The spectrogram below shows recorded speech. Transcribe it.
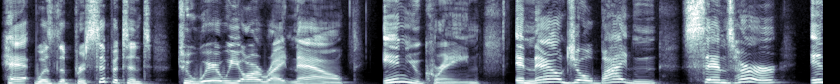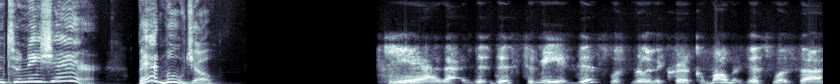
had was the precipitant to where we are right now in Ukraine and now Joe Biden sends her into Niger. Bad move, Joe. Yeah, that th this to me, this was really the critical moment. This was uh,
